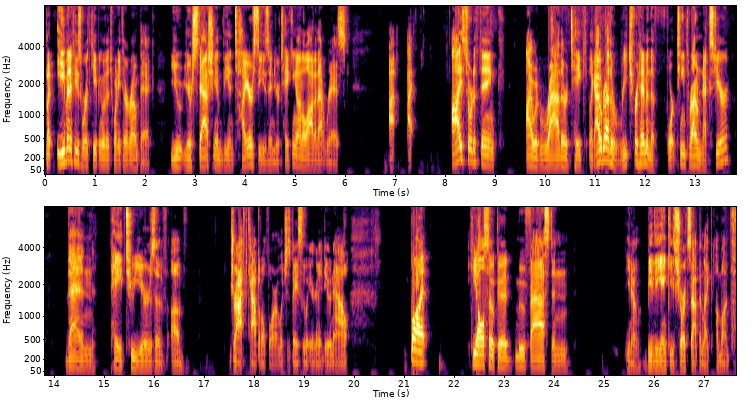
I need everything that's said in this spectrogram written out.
But even if he's worth keeping with a 23rd round pick, you you're stashing him the entire season. You're taking on a lot of that risk. I I, I sort of think I would rather take like I would rather reach for him in the 14th round next year than pay two years of of draft capital for him, which is basically what you're going to do now. But he also could move fast and you know be the Yankees shortstop in like a month.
